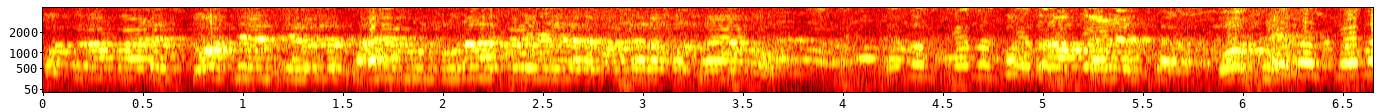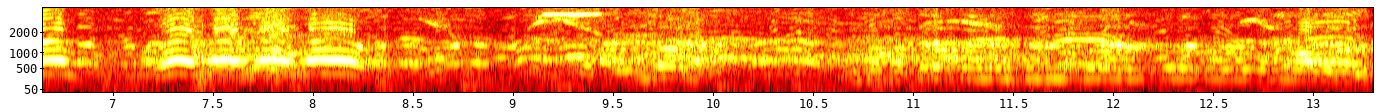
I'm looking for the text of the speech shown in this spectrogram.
ಪ್ಯಾಲೇಸ್ ದೋಸೆ ಅಂತ ಹೇಳಿದ್ರೆ ಸಾಹೇಬ್ರು ನೂರಾರು ಕಡೆ ಹೇಳಿದ್ದಾರೆ ಬಂಗಾರಪ್ಪ ಸಾಹೇಬ್ರು. ಮಥುರಾ ಪ್ಯಾಲೇಸ್ ದೋಸೆ. ನಿಮ್ಮ ಮಥುರಾ ಪ್ಯಾಲೇಸ್ ಕೂಡ ಹೃತ್ಪೂರ್ವಕವಾದ ಧನ್ಯವಾದಗಳು.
